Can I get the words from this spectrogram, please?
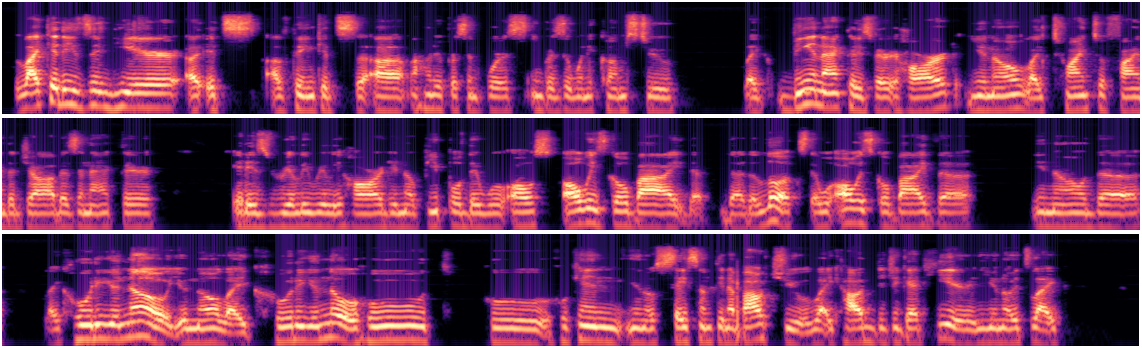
like it is in here, uh, it's, I think it's uh, 100% worse in Brazil when it comes to like being an actor is very hard, you know, like trying to find a job as an actor. It is really, really hard. You know, people, they will also always go by the, the, the looks. They will always go by the, you know, the, like, who do you know? You know, like, who do you know? Who, who, who can, you know, say something about you? Like, how did you get here? You know, it's like,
